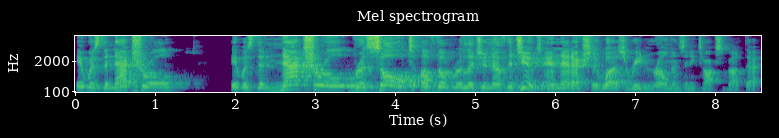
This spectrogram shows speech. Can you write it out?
it was the natural, it was the natural result of the religion of the Jews, and that actually was. You read in Romans, and he talks about that.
